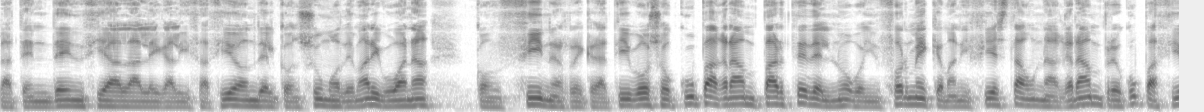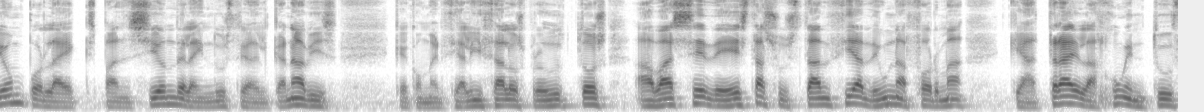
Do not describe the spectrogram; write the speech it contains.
La tendencia a la legalización del consumo de marihuana con fines recreativos ocupa gran parte del nuevo informe que manifiesta una gran preocupación por la expansión de la industria del cannabis, que comercializa los productos a base de esta sustancia de una forma que atrae la juventud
